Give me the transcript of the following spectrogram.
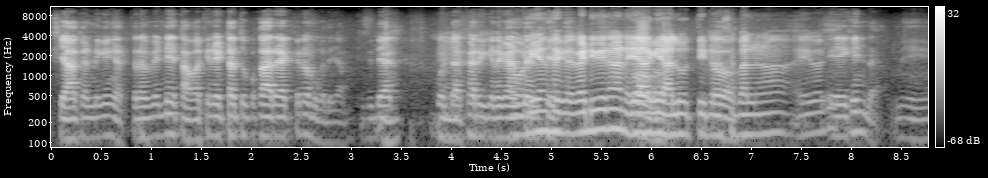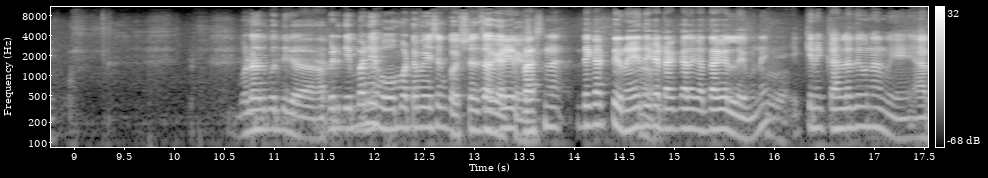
ෂයා කරන එකෙන් ඇත්තරම් වෙන්නේ තව කෙනෙක්ටත් උපකාරයක් කරන මොකද යම් කිසි දෙයක් පොඩ්ඩක් හරි ඉගෙන ගන්න ෝඩියන්ස වැඩි වෙන එයාගේ අලුත් ඊට පස්සේ බලනවා. ඒවගේ ඒකින්ද. මේ මොනද බුද්ධික අපිට තිබන්නේ හෝම ඔටමේෂන් කොස්්චන්ස ඒ ප්‍රශ්න දෙකක් තිවන දෙක ටක් කල කතා කරල එමුණ එක්කෙනෙක් කහලද වුණා මේ අර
